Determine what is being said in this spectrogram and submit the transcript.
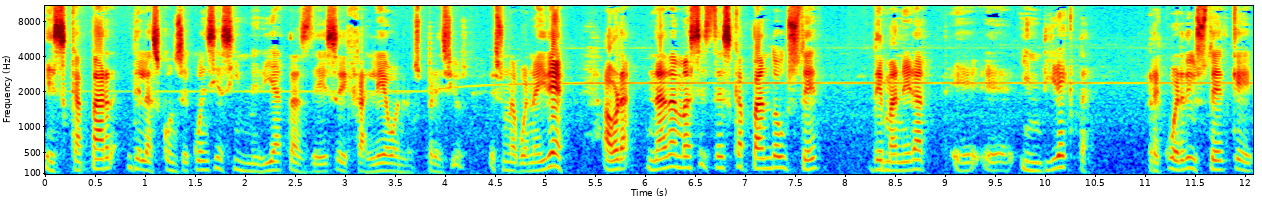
escapar de las consecuencias inmediatas de ese jaleo en los precios es una buena idea. Ahora, nada más está escapando a usted de manera eh, eh, indirecta. Recuerde usted que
